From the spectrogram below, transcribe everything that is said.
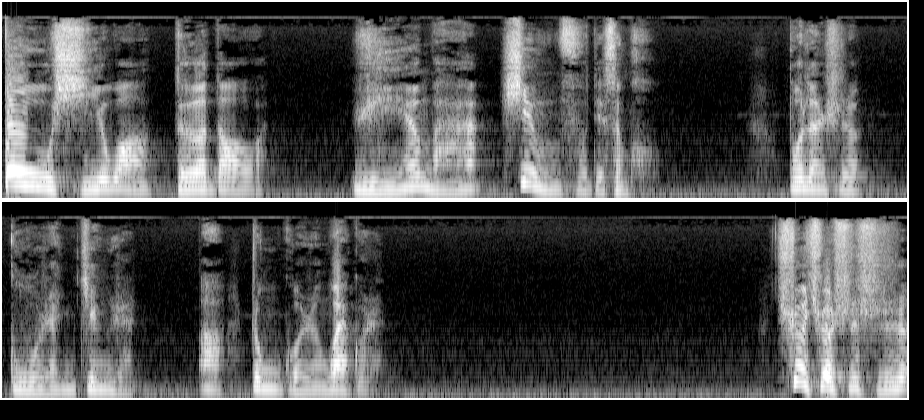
都希望得到圆满幸福的生活，不论是古人、今人啊，中国人、外国人。确确实实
